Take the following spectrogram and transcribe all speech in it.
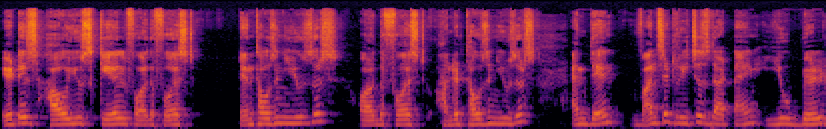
it is how you scale for the first 10000 users or the first 100000 users and then once it reaches that time you build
